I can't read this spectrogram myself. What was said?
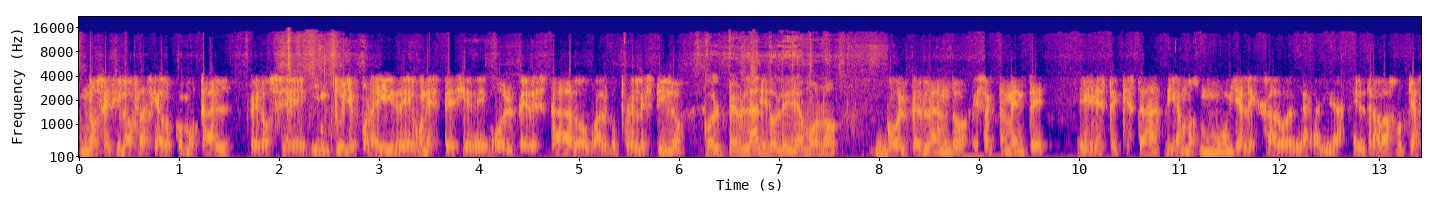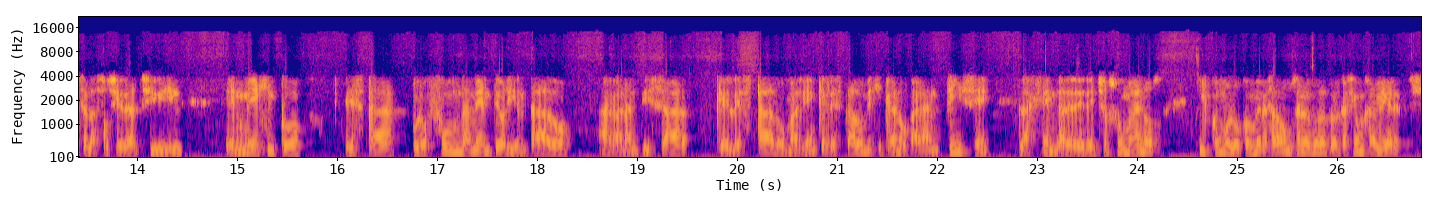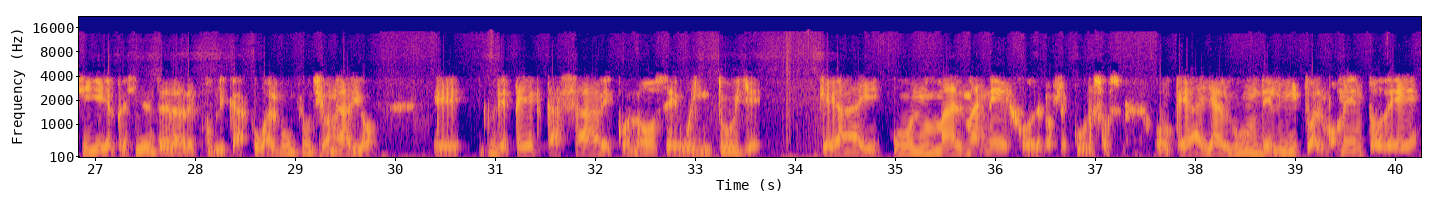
no sé si lo ha fraseado como tal, pero se intuye por ahí de una especie de golpe de Estado o algo por el estilo. Golpe blando le llamó, ¿no? Golpe blando, exactamente este que está, digamos, muy alejado de la realidad. El trabajo que hace la sociedad civil en México está profundamente orientado a garantizar que el Estado, más bien que el Estado mexicano garantice la agenda de derechos humanos y como lo conversábamos en alguna otra ocasión, Javier, si el presidente de la República o algún funcionario eh, detecta, sabe, conoce o intuye que hay un mal manejo de los recursos o que haya algún delito al momento de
